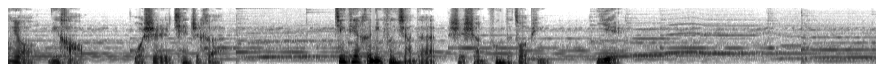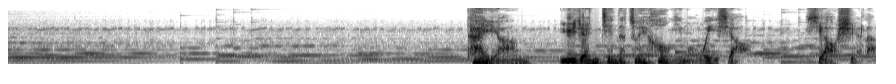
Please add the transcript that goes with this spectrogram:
朋友，你好，我是千纸鹤。今天和您分享的是沈峰的作品《夜》。太阳与人间的最后一抹微笑消失了，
